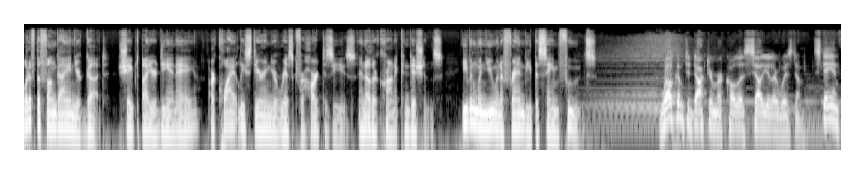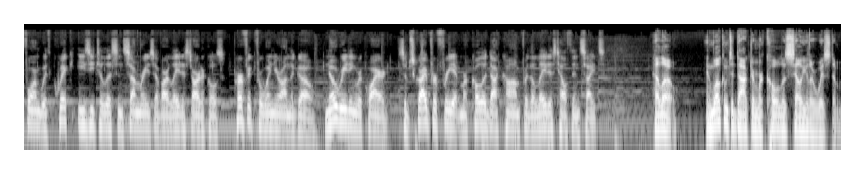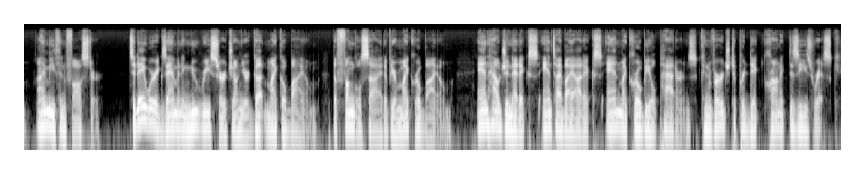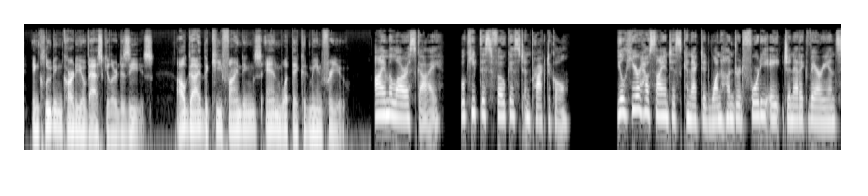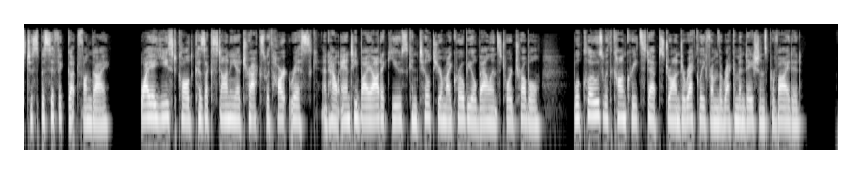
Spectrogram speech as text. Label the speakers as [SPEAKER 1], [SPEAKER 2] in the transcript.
[SPEAKER 1] What if the fungi in your gut, shaped by your DNA, are quietly steering your risk for heart disease and other chronic conditions, even when you and a friend eat the same foods?
[SPEAKER 2] Welcome to Dr. Mercola's Cellular Wisdom. Stay informed with quick, easy to listen summaries of our latest articles, perfect for when you're on the go. No reading required. Subscribe for free at mercola.com for the latest health insights.
[SPEAKER 1] Hello, and welcome to Dr. Mercola's Cellular Wisdom. I'm Ethan Foster. Today we're examining new research on your gut microbiome, the fungal side of your microbiome and how genetics, antibiotics, and microbial patterns converge to predict chronic disease risk, including cardiovascular disease. I'll guide the key findings and what they could mean for you.
[SPEAKER 3] I'm Alara Sky. We'll keep this focused and practical. You'll hear how scientists connected 148 genetic variants to specific gut fungi, why a yeast called Kazachstania tracks with heart risk, and how antibiotic use can tilt your microbial balance toward trouble We'll close with concrete steps drawn directly from the recommendations provided.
